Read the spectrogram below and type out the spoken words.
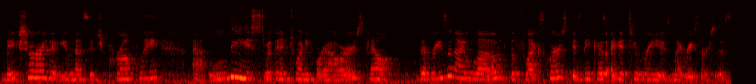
make sure that you message promptly at least within 24 hours. Now, the reason I love the Flex course is because I get to reuse my resources.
